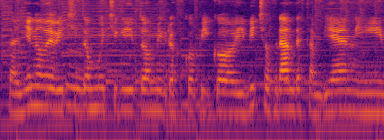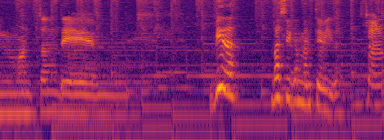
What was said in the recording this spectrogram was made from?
está lleno de bichitos Mm. muy chiquititos microscópicos y bichos grandes también y un montón de mm, vida básicamente vida Claro.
